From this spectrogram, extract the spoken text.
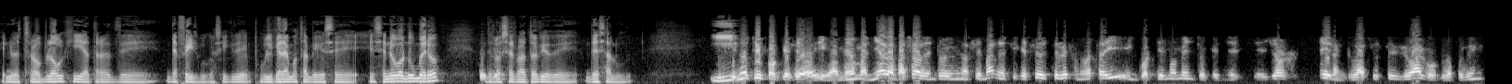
en nuestro blog y a través de, Facebook. Así que publicaremos también ese, ese nuevo número del Observatorio de, Salud. Y no tiene por qué ser hoy, mañana, pasado, dentro de una semana, así que ese teléfono va a estar ahí en cualquier momento que, ellos quieran que lo ha sucedido algo, que lo pueden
